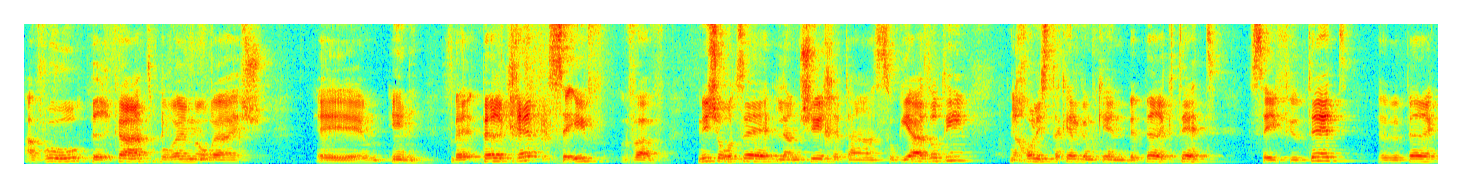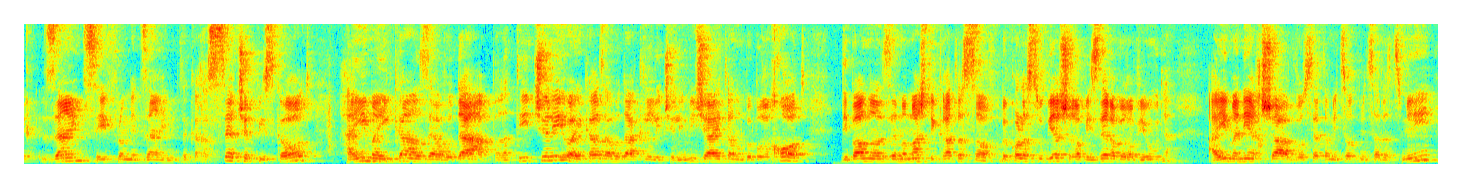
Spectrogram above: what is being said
עבור ברכת בורא מאורי האש. אה, הנה, בפרק ח', סעיף ו'. מי שרוצה להמשיך את הסוגיה הזאת, יכול להסתכל גם כן בפרק ט', סעיף י"ט, ובפרק ז', סעיף ל"ז. זה ככה סט של פסקאות, האם העיקר זה עבודה הפרטית שלי, או העיקר זה עבודה הכללית שלי. מי שהיה איתנו בברכות, דיברנו על זה ממש לקראת הסוף, בכל הסוגיה של רבי זרע ורבי יהודה. האם אני עכשיו עושה את המצוות מצד עצמי,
